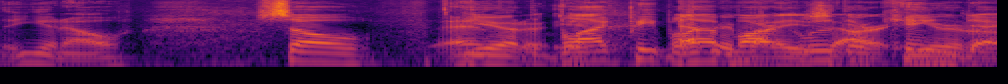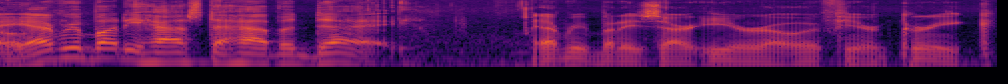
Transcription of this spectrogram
you know, so, and You're- the black people have Martin Luther King hero. Day. Everybody has to have a day. Everybody's our hero if you're Greek.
